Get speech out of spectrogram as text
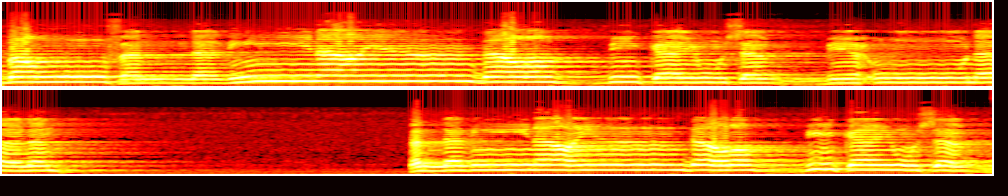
استكبروا فالذين عند ربك يسبحون له فالذين عند ربك يسبحون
